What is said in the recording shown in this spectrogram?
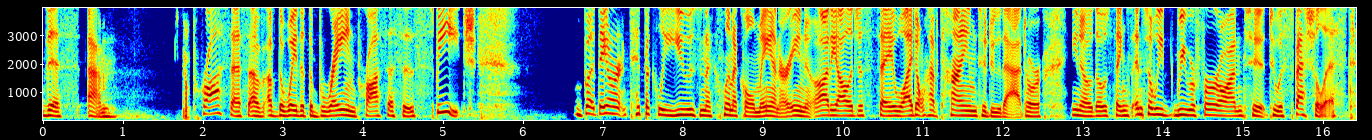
this um, process of, of the way that the brain processes speech but they aren't typically used in a clinical manner. You know, audiologists say, "Well, I don't have time to do that," or you know, those things, and so we we refer on to to a specialist.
